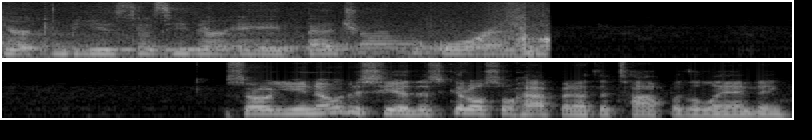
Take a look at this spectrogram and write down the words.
here can be used as either a bedroom or an So you notice here, this could also happen at the top of the landing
